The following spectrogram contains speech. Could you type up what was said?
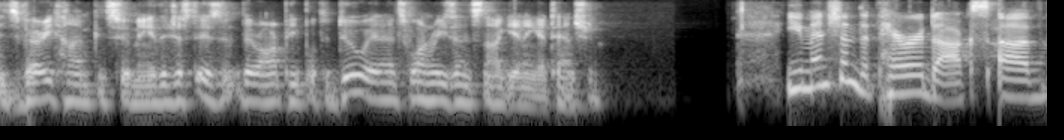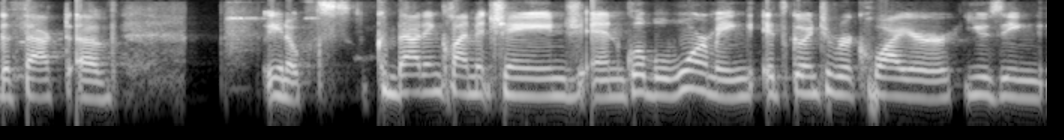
it's very time consuming. There just isn't there aren't people to do it. And it's one reason it's not getting attention. You mentioned the paradox of the fact of you know combating climate change and global warming it's going to require using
